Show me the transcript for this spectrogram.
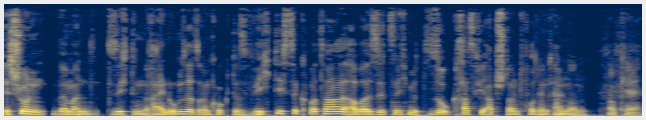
ist schon, wenn man sich den reinen Umsatz anguckt, das wichtigste Quartal, aber es ist jetzt nicht mit so krass viel Abstand vor den Okay. anderen. Okay.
